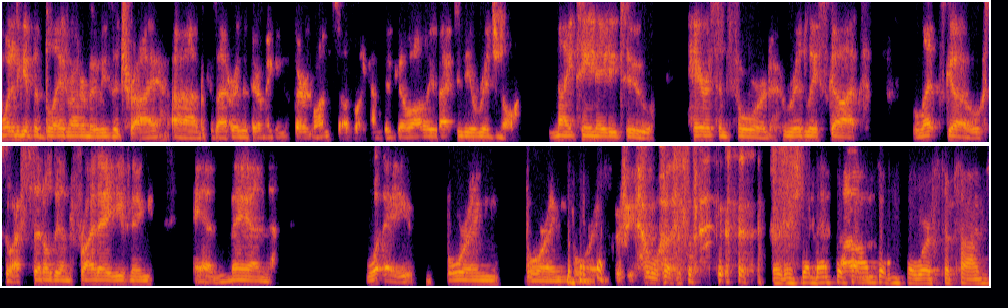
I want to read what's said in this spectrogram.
wanted to give the Blade Runner movies a try uh, because I heard that they were making the third one. So I was like, I'm going to go all the way back to the original 1982. Harrison Ford, Ridley Scott, let's go. So I settled in Friday evening, and man, what a boring, boring, boring movie that was. it was the best of um, times, was the worst of times.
